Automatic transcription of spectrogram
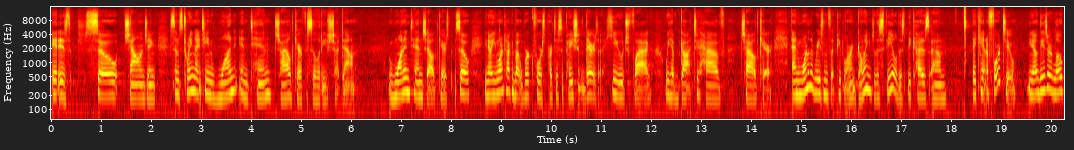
it is so challenging. Since 2019, one in ten childcare facilities shut down one in 10 child care. So, you know, you want to talk about workforce participation. There's a huge flag. We have got to have childcare. And one of the reasons that people aren't going into this field is because um, they can't afford to. You know, these are low,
